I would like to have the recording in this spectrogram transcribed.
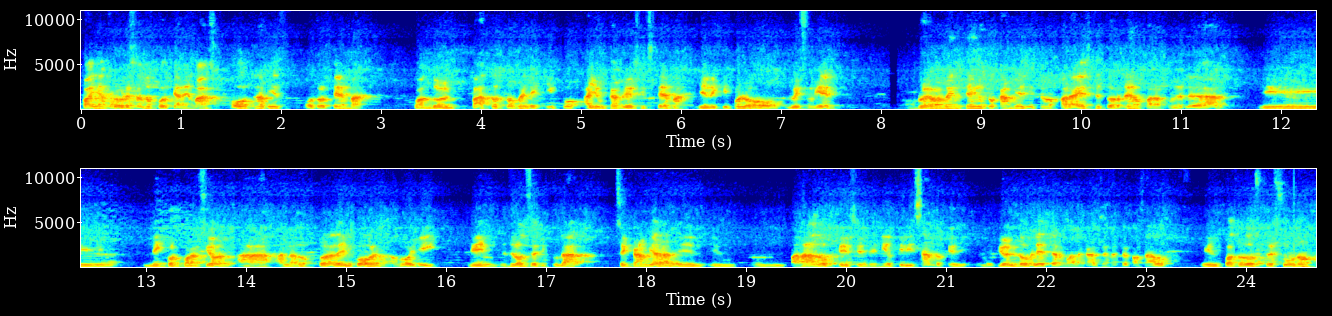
vaya progresando, porque además, otra vez, otro tema, cuando el Pato toma el equipo, hay un cambio de sistema, y el equipo lo, lo hizo bien nuevamente hay otro cambio de sistema para este torneo, para poderle dar eh, la incorporación a, la doctora del gol, a Boyi, en, el once titular. Se cambia el, parado que se venía utilizando, que le dio el doblete al Guadalajara el semestre pasado, el 4-2-3-1,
